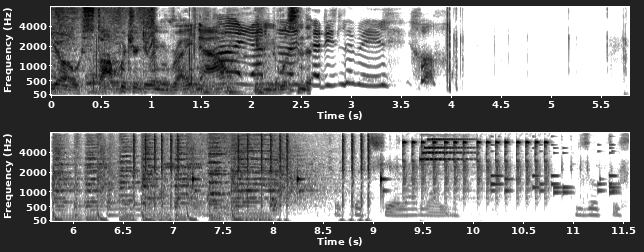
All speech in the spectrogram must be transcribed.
Yo, stop what you're doing right now and listen to izlemeyin. Çok kötü şeyler geldi. 130.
